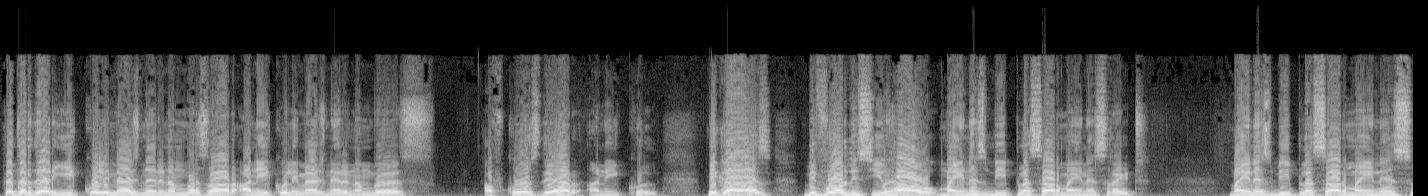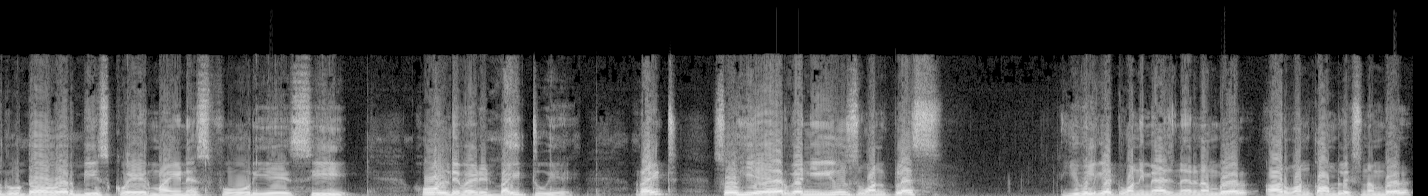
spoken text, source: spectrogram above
whether they are equal imaginary numbers or unequal imaginary numbers of course they are unequal. Because before this you have minus b plus or minus right? Minus b plus or minus root over b square minus 4ac whole divided by 2a right. So, here when you use 1 plus you will get one imaginary number or one complex number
